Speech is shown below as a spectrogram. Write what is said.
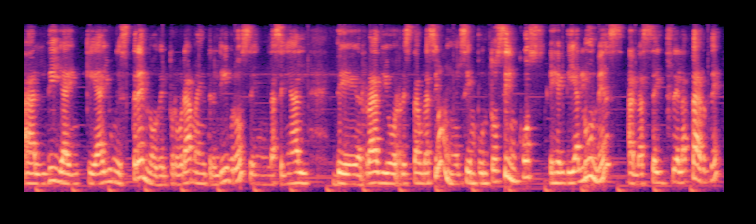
al día en que hay un estreno del programa Entre Libros en la señal de Radio Restauración en el 100.5, es el día lunes a las 6 de la tarde.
